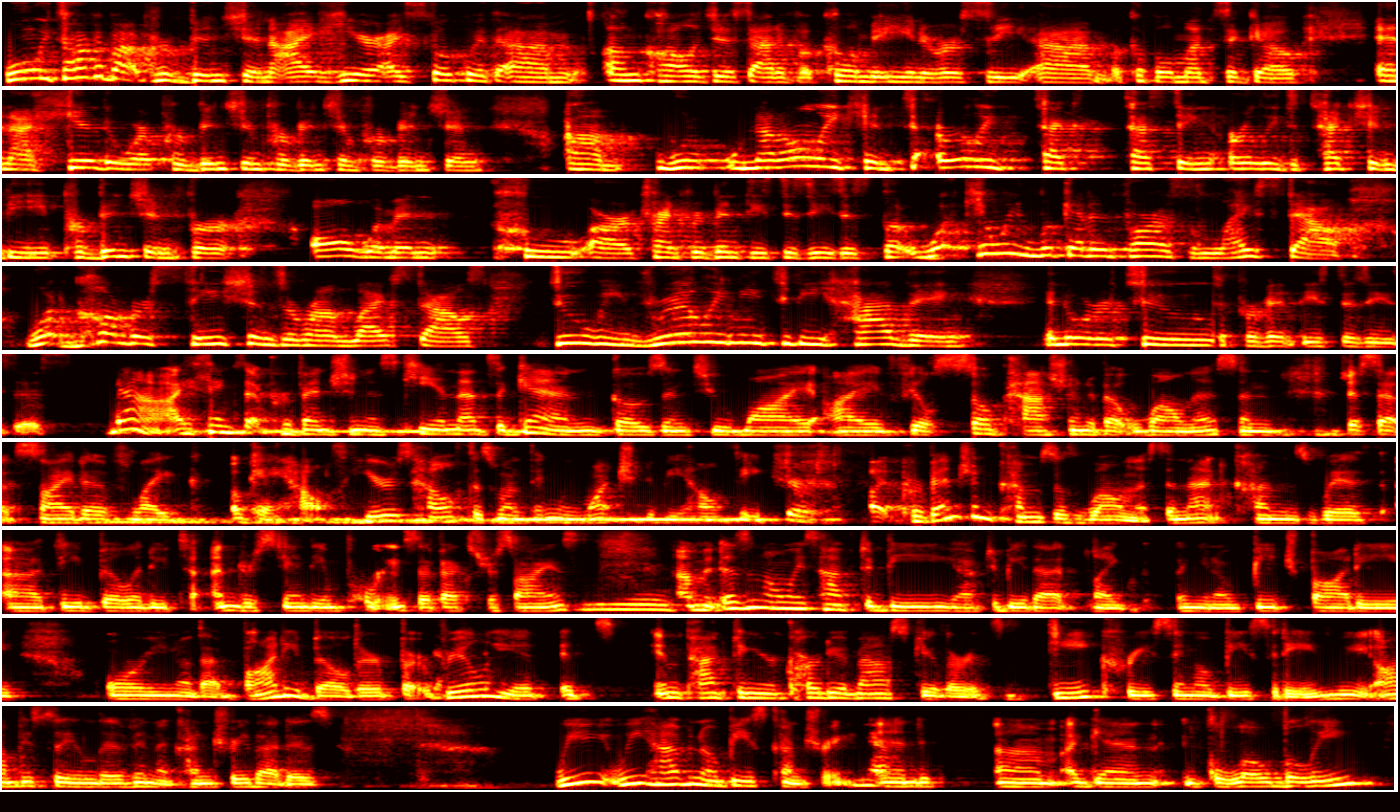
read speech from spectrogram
When we talk about prevention, I hear I spoke with um, oncologists out of Columbia University um, a couple of months ago, and I hear the word prevention, prevention, prevention. Um, not only can t- early te- testing, early detection be prevention for all women who are trying to prevent these diseases, but what can we look at as far as lifestyle? What conversations around lifestyles do we really need to be having in order to, to prevent these diseases? Yeah, I think that prevention is key. And that's again goes into why I feel so passionate about wellness and just outside of like, okay, health. Here's health is one thing we want you to be healthy. Sure. But prevention comes with wellness, and that comes with uh, the ability to understand the importance of exercise. Mm-hmm. Um, it doesn't always have to be, you have to be that like, you know, beach body or you know that bodybuilder but really it, it's impacting your cardiovascular it's decreasing obesity we obviously live in a country that is we we have an obese country yeah. and um, again globally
